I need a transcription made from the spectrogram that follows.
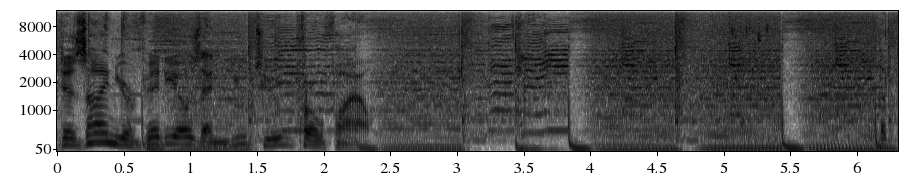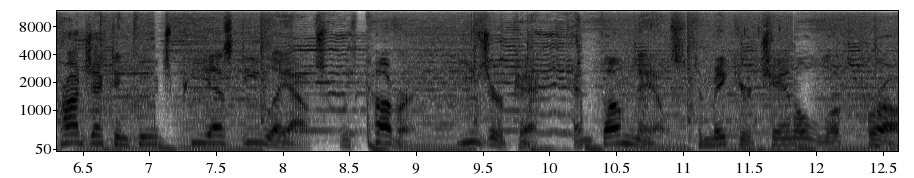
Design your videos and YouTube profile. The project includes PSD layouts with cover, userpic, and thumbnails to make your channel look pro.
